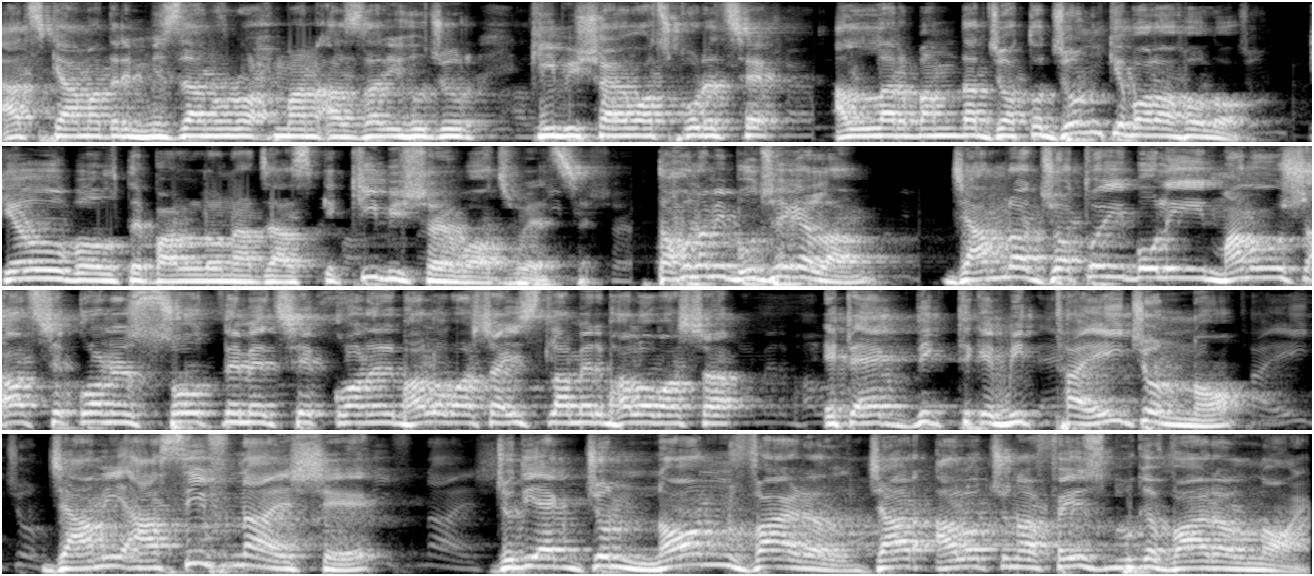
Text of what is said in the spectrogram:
আজকে আমাদের মিজানুর রহমান আজহারি হুজুর কি বিষয়ে ওয়াজ করেছে? আল্লাহর বান্দা যতজনকে বলা হলো, কেউ বলতে পারল না যে আজকে কি বিষয়ে ওয়াজ হয়েছে। তখন আমি বুঝে গেলাম যে আমরা যতই বলি, মানুষ আছে কোরআনের স্রোত নেমেছে, কোরআনের ভালোবাসা, ইসলামের ভালোবাসা, এটা একদিক থেকে মিথ্যা। এই জন্য যে আমি আসিফ না এসে যদি একজন নন ভাইরাল যার আলোচনা ফেসবুকে ভাইরাল নয়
